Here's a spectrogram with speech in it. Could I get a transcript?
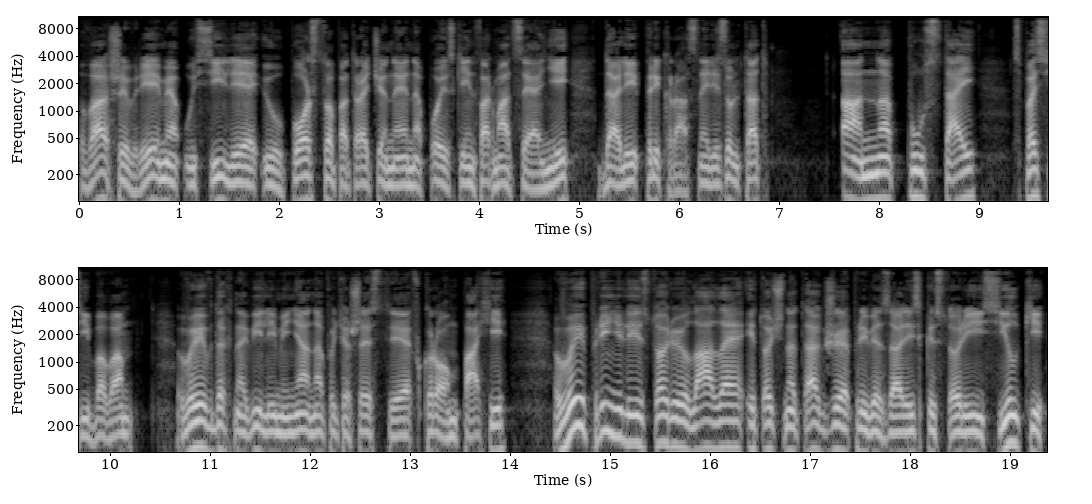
Ваше время, усилия и упорство, потраченные на поиски информации о ней, дали прекрасный результат. Анна Пустай, спасибо вам. Вы вдохновили меня на путешествие в Кромпахи. Вы приняли историю Лале и точно так же привязались к истории Силки.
